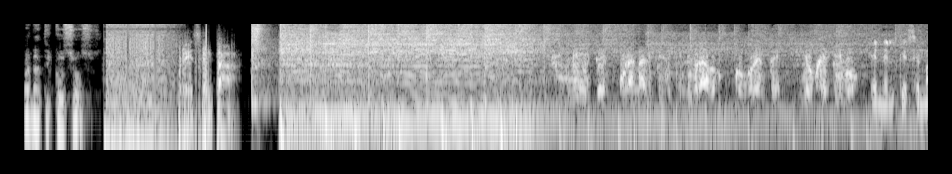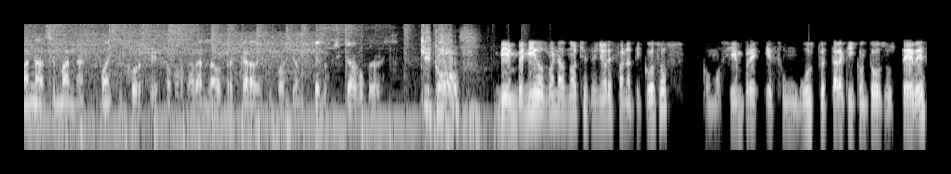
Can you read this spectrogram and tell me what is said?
Fanaticosos presenta Sin límite, un análisis equilibrado, congruente y objetivo. en el que semana a semana Juan y Jorge abordarán la otra cara de situación de los Chicago Bears. Kickoff. Bienvenidos, buenas noches, señores fanaticosos. Como siempre, es un gusto estar aquí con todos ustedes,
